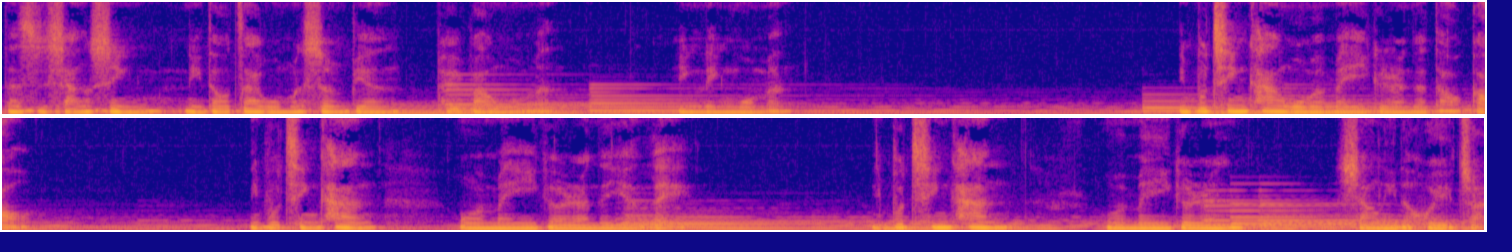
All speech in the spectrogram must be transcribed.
但是相信你都在我们身边陪伴我们，引领我们。你不轻看我们每一个人的祷告，你不轻看。我们每一个人的眼泪，你不轻看；我们每一个人向你的回转，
